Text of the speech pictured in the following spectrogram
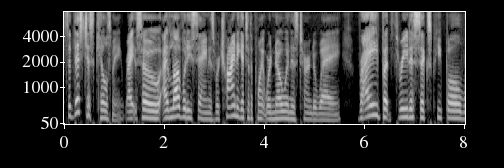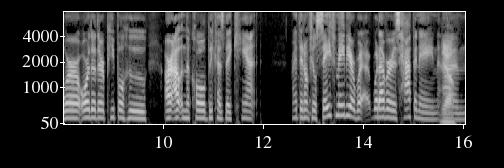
So this just kills me, right? So I love what he's saying is we're trying to get to the point where no one is turned away, right? But three to six people were, or there are people who are out in the cold because they can't, right? They don't feel safe, maybe, or whatever is happening. Yeah. Um,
